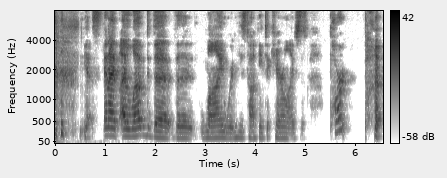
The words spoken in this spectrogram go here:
yes. And I, I loved the the line when he's talking to Caroline. He says, "Part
